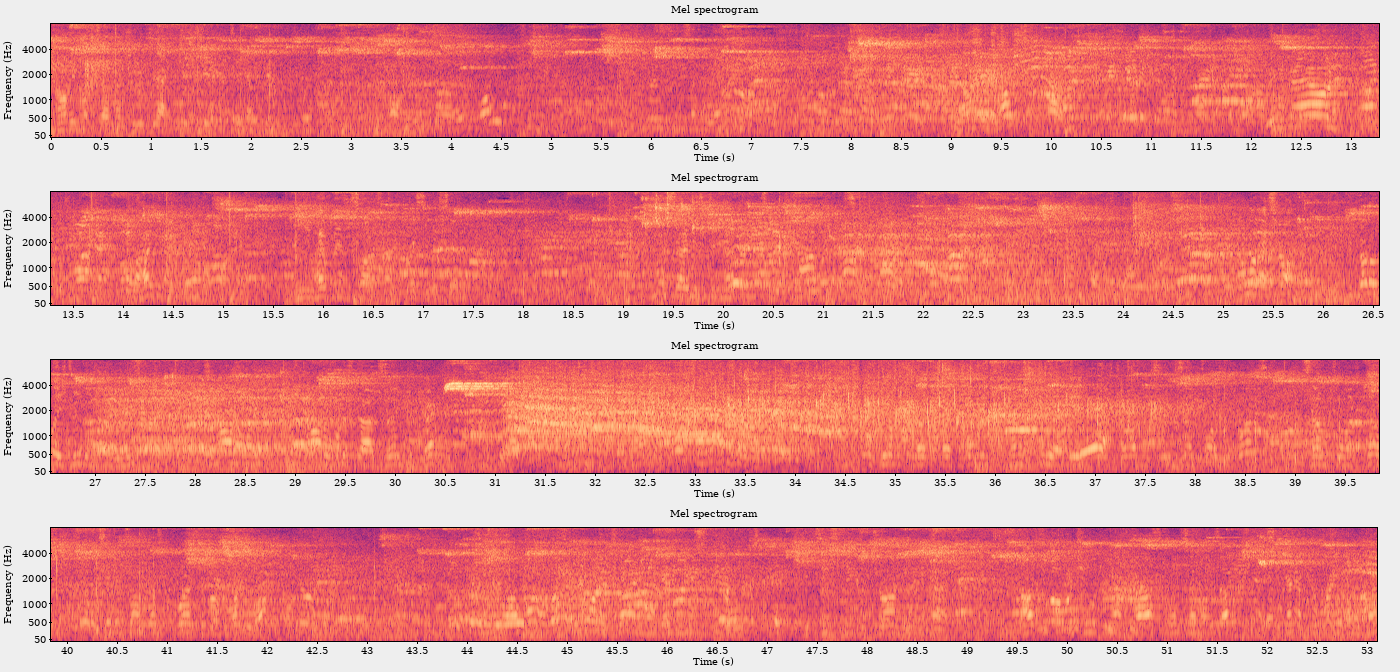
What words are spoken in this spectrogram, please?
Probably not so much you, Jack, just yet. It's in a few weeks. Oh, else. No, Josh? Rebound! Well, I hope you can on that. And you'll have me on the side saying the rest of the seven. Going to to Oh, well, that's right. You've got all these on your list. Tonight I want to, tonight I want to start seeing you, Jack. Sometimes it works, sometimes it doesn't. Every time it doesn't work, goes, what you want? What's the and? It's just there to try and a Oh, do want you looking up past when someone's open? Yes, you're to have to read them. Most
